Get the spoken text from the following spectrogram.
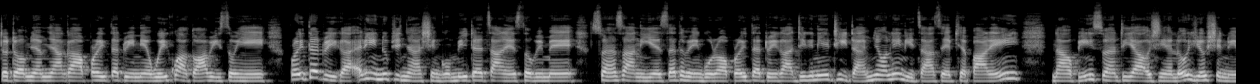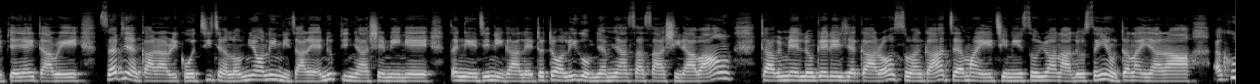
တော်တော်များများကပရိသတ်တွေနဲ့ဝေးကွာသွားပြီဆိုရင်ပရိသတ်တွေကအဲ့ဒီအမှုပညာရှင်ကိုမေးတတ်ကြတယ်ဆိုပေမဲ့စွမ်းစာနီရဲ့ဇက်သဘင်ကိုတော့ပရိသတ်တွေကဒီကနေ့ထိတိုင်မျှော်လင့်နေကြဆဲဖြစ်ပါတယ်နောက်ပြီးစွမ်းတယောက်အရင်လိုရုပ်ရှင်တွေပြန်ရိုက်တာတွေဇက်ပြန်ကာတာတွေကိုကြည်ကြံလို့မျှော်လင့်နေကြတဲ့အမှုပညာရှင်တွေနဲ့တငယ်ချင်းတွေကလည်းတော်တော်လေးကိုများများဆဆရှိတာပါဒါပေမဲ့လွန်ခဲ့တဲ့ရက်ကတော့စွမ်းကကျမ်းမာရေးချင်းကြီးဆိုးရွားလာလို့စိတ်ယုံတက်လိုက်ရတာအခု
